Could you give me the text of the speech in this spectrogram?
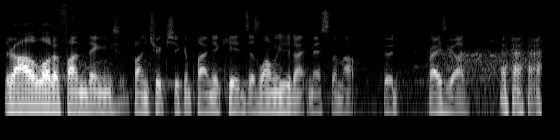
There are a lot of fun things, fun tricks you can play on your kids as long as you don't mess them up. Good. Praise God.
